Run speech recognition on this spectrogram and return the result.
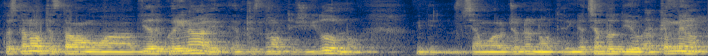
Questa notte stavamo a via del Quirinale e anche stanotte ci ritorno, quindi siamo alla giorno e notte, ringraziando Dio, anche a meno...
